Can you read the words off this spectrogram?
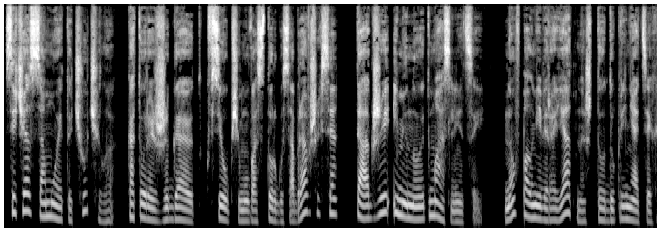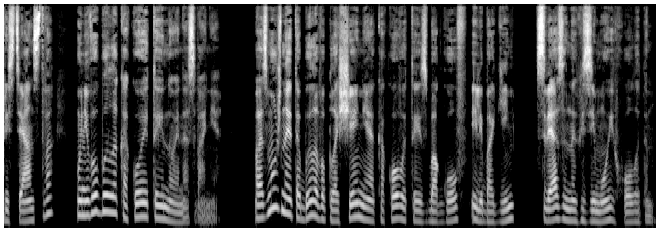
Сейчас само это чучело, которое сжигают к всеобщему восторгу собравшихся, также именуют Масленицей, но вполне вероятно, что до принятия христианства у него было какое-то иное название. Возможно, это было воплощение какого-то из богов или богинь, связанных с зимой и холодом.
